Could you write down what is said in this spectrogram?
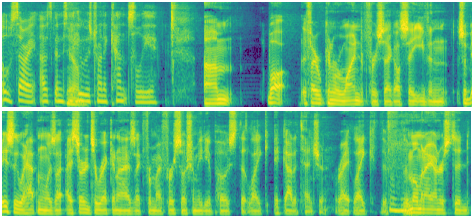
Oh, sorry. I was going to say Yeah. who was trying to cancel you. Well, if I can rewind for a sec, I'll say even so. Basically, what happened was I I started to recognize, like, from my first social media post, that like it got attention, right? Like the, the moment I understood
